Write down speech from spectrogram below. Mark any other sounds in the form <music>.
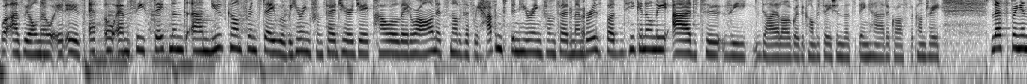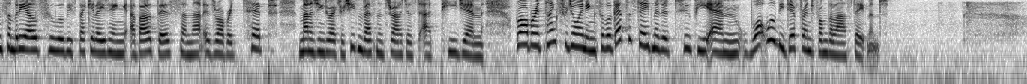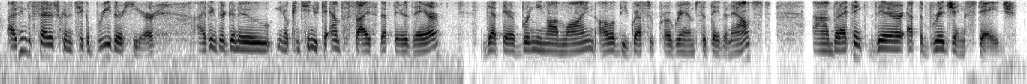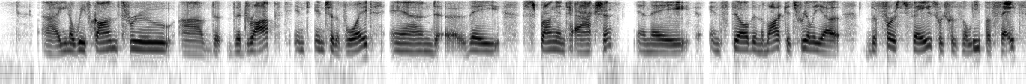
Well, as we all know, it is FOMC statement and news conference day. We'll be hearing from Fed Chair Jay Powell later on. It's not as if we haven't been hearing from Fed <laughs> members, but he can only add to the dialogue or the conversation that's being had across the country. Let's bring in somebody else who will be speculating about this, and that is Robert Tipp, Managing Director, Chief Investment Strategist at PGIM. Robert, thanks for joining. So we'll get the statement at 2 p.m. What will be different from the last statement? I think the Fed is going to take a breather here. I think they're going to, you know, continue to emphasize that they're there, that they're bringing online all of the aggressive programs that they've announced. Um, but I think they're at the bridging stage. Uh, you know, we've gone through uh, the the drop in, into the void, and uh, they sprung into action, and they instilled in the markets really a, uh, the first phase, which was the leap of faith.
